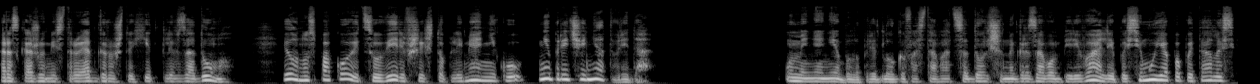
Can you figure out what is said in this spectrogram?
расскажу мистеру Эдгару, что Хитклифф задумал, и он успокоится, уверившись, что племяннику не причинят вреда. У меня не было предлогов оставаться дольше на грозовом перевале, посему я попыталась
